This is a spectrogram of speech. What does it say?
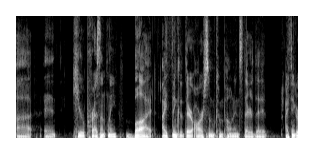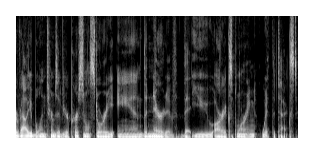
Uh, and here presently, but I think that there are some components there that I think are valuable in terms of your personal story and the narrative that you are exploring with the text.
